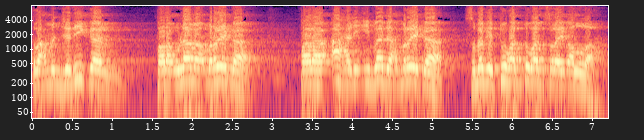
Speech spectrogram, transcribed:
telah menjadikan para ulama mereka, para ahli ibadah mereka sebagai tuhan-tuhan selain Allah.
